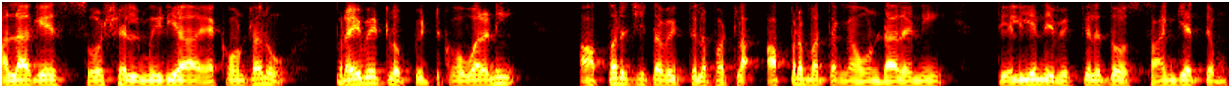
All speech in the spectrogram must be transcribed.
అలాగే సోషల్ మీడియా అకౌంట్లను ప్రైవేట్లో పెట్టుకోవాలని అపరిచిత వ్యక్తుల పట్ల అప్రమత్తంగా ఉండాలని తెలియని వ్యక్తులతో సాంగత్యం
